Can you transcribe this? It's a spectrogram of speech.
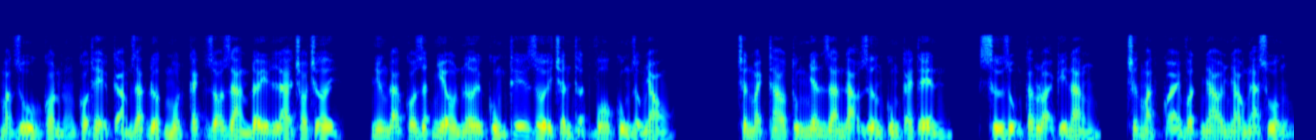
mặc dù còn có thể cảm giác được một cách rõ ràng đây là trò chơi, nhưng đã có rất nhiều nơi cùng thế giới chân thật vô cùng giống nhau. Trần Mạch thao túng nhân gian đạo dương cung cài tên, sử dụng các loại kỹ năng, trước mặt quái vật nhao nhao ngã xuống.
